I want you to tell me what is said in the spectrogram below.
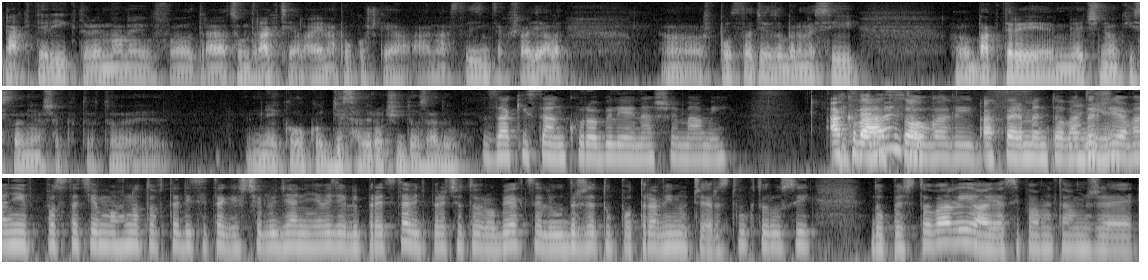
baktérií, ktoré máme v uh, tráviacom trakte, ale aj na pokožke a, na sliznicach všade, ale uh, v podstate zoberme si baktérie mliečného kyslenia, však toto je niekoľko desať ročí dozadu. Zakysanku robili aj naše mamy. A kvások. fermentovali. A fermentovanie. Udržiavanie v podstate možno to vtedy si tak ešte ľudia ani nevedeli predstaviť, prečo to robia. Chceli udržať tú potravinu čerstvu, ktorú si dopestovali a ja si pamätám, že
